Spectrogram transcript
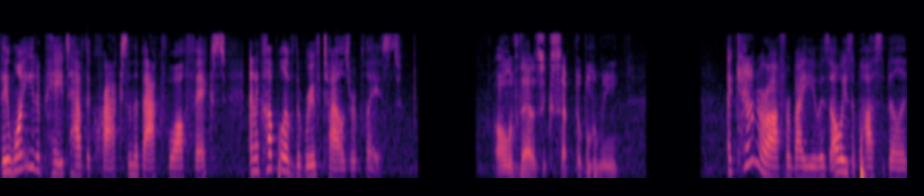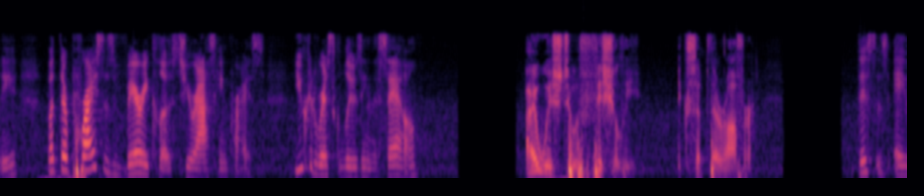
They want you to pay to have the cracks in the back wall fixed and a couple of the roof tiles replaced. All of that is acceptable to me. A counteroffer by you is always a possibility, but their price is very close to your asking price. You could risk losing the sale. I wish to officially accept their offer. This is a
